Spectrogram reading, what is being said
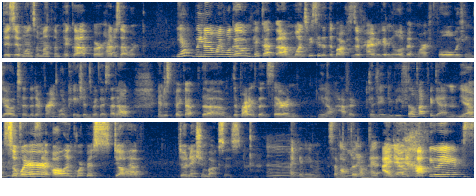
visit once a month and pick up, or how does that work? Yeah, we normally will go and pick up. Um, once we see that the boxes are kind of getting a little bit more full, we can go to the different locations where they're set up and just pick up the the product that's there and you know have it continue to be filled up again. Yeah. Mhm. So It's where cycle. all in Corpus do y'all have donation boxes? Um, I can name some off the wanna top of my head. I know. Coffee Waves.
